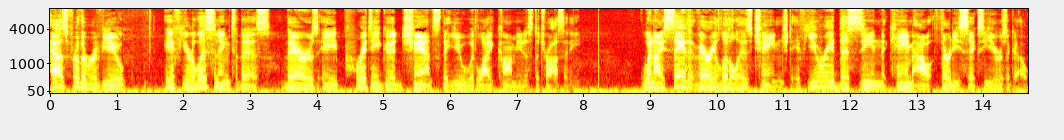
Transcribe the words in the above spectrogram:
As for the review, if you're listening to this, there's a pretty good chance that you would like Communist Atrocity. When I say that very little has changed, if you read this zine that came out 36 years ago,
